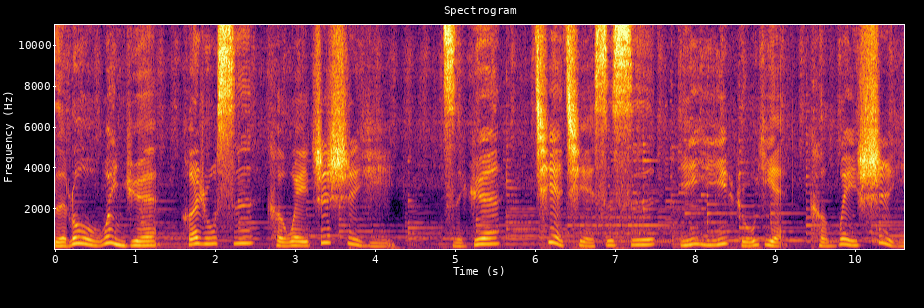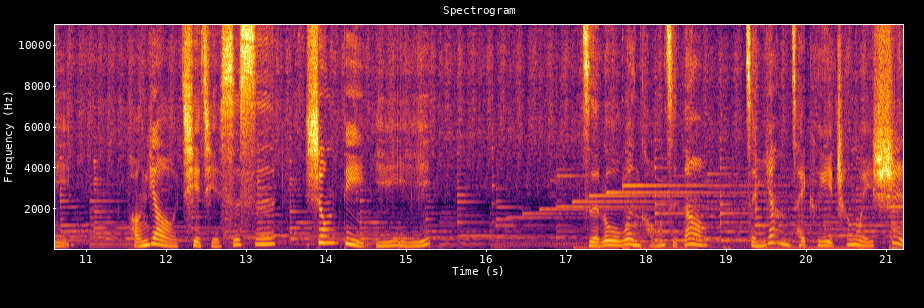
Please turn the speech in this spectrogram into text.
子路问曰：“何如斯？可谓知是矣。”子曰：“切切思思，怡怡如也，可谓是矣。”朋友切切思思，兄弟怡怡。子路问孔子道：“怎样才可以称为士，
